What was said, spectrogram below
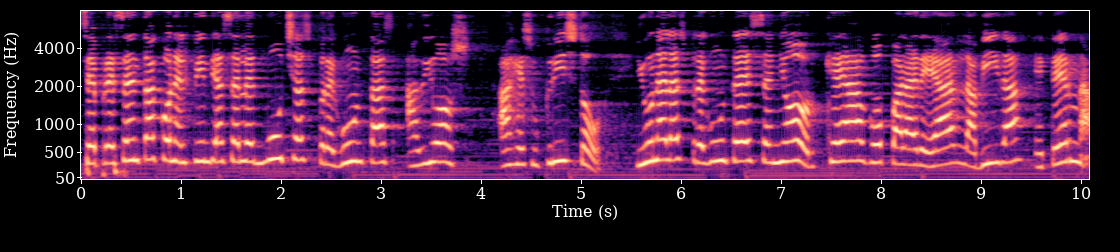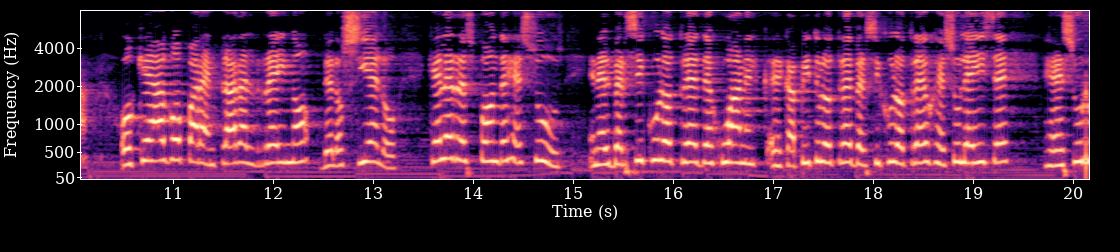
Se presenta con el fin de hacerle muchas preguntas a Dios, a Jesucristo. Y una de las preguntas es, Señor, ¿qué hago para heredar la vida eterna? ¿O qué hago para entrar al reino de los cielos? ¿Qué le responde Jesús? En el versículo 3 de Juan, el, capítulo 3, versículo 3, Jesús le dice, Jesús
